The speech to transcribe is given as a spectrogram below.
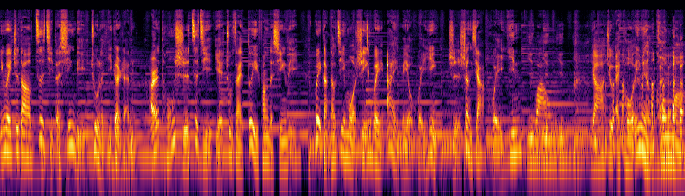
因为知道自己的心里住了一个人，而同时自己也住在对方的心里。会感到寂寞，是因为爱没有回应，只剩下回音。音音，呀，就 echo，因为很空哦。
